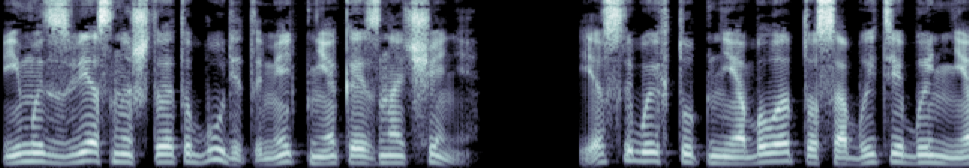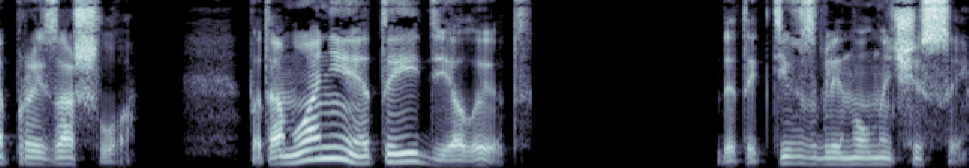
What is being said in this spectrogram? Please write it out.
Им известно, что это будет иметь некое значение. Если бы их тут не было, то событие бы не произошло. Потому они это и делают. Детектив взглянул на часы.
